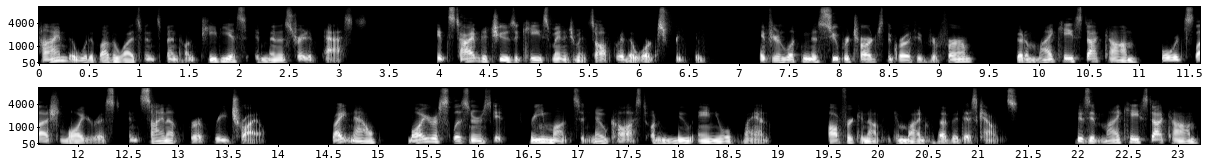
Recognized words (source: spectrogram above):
time that would have otherwise been spent on tedious administrative tasks. It's time to choose a case management software that works for you. If you're looking to supercharge the growth of your firm, go to mycase.com forward slash lawyerist and sign up for a free trial. Right now, Lawyerist listeners get three months at no cost on a new annual plan. Offer cannot be combined with other discounts. Visit mycase.com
